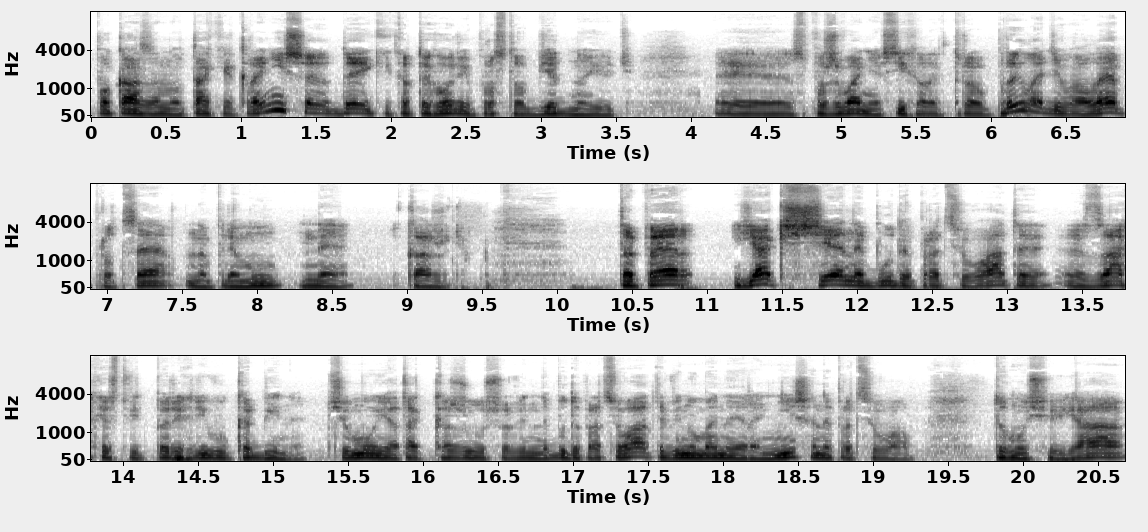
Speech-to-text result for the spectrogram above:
показано так, як раніше. Деякі категорії просто об'єднують споживання всіх електроприладів, але про це напряму не кажуть. Тепер, як ще не буде працювати захист від перегріву кабіни? Чому я так кажу, що він не буде працювати? Він у мене і раніше не працював, тому що я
